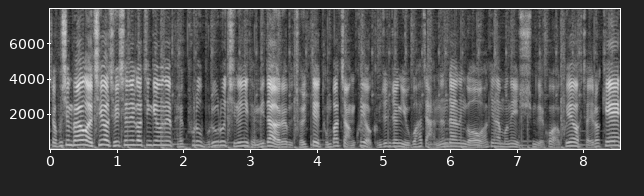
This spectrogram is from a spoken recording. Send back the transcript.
자, 보신 바와 같이요. 저희 채널 같은 경우는 100% 무료로 진행이 됩니다. 여러분 절대 돈 받지 않고요. 금전적인 요구하지 않는다는 거 확인 한번 해주시면 될 것 같고요. 자, 이렇게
